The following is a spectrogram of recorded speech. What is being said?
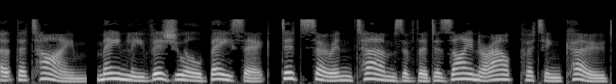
at the time, mainly Visual Basic, did so in terms of the designer outputting code,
